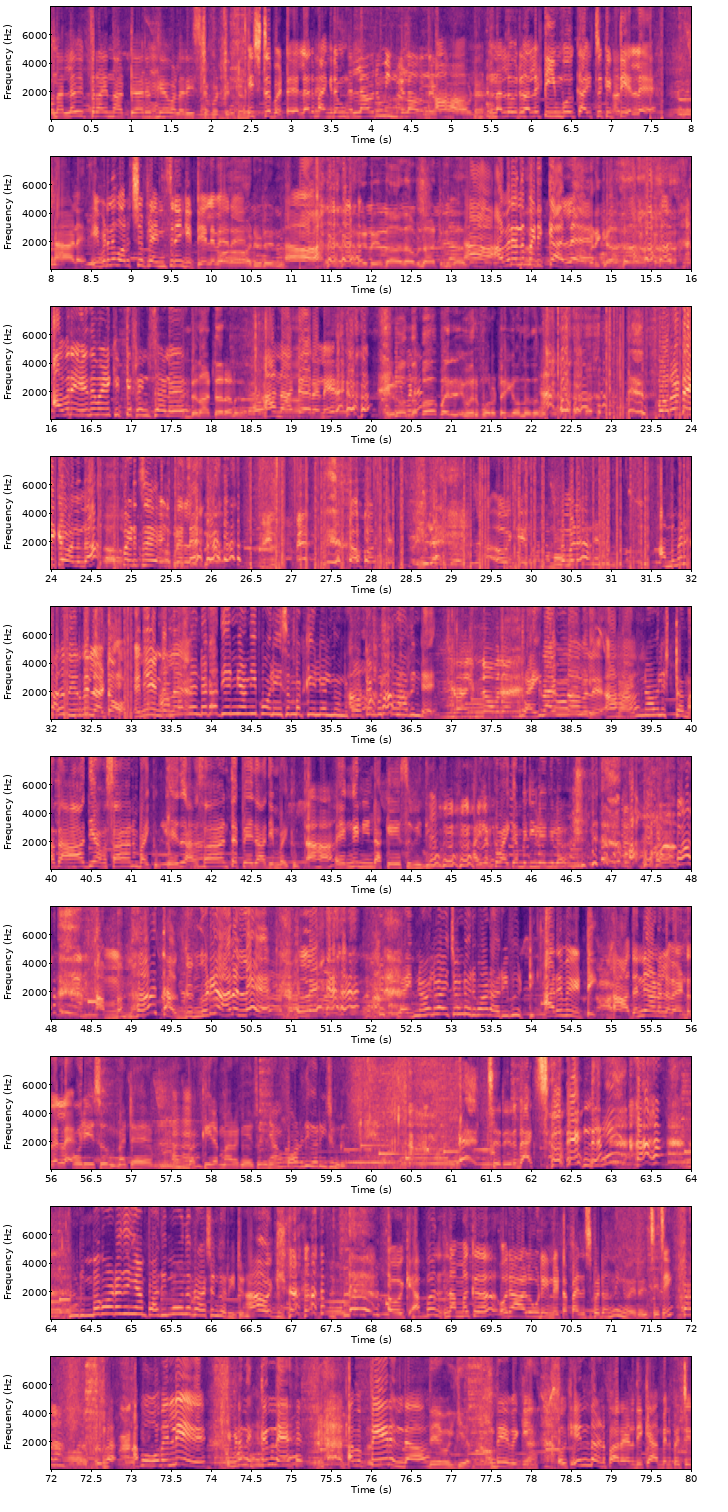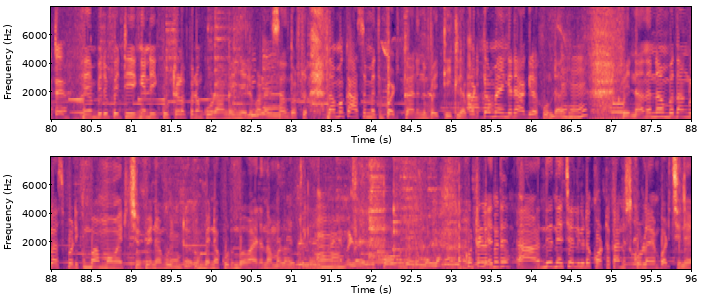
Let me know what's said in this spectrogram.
നല്ല അഭിപ്രായം നാട്ടുകാരൊക്കെ വളരെ ഇഷ്ടപ്പെട്ടിട്ടുണ്ട്. ഇഷ്ടപ്പെട്ട്. എല്ലാരും ഭയങ്കര എല്ലാവരും ആഹാ. നല്ല ഒരു നല്ല ടീം വർക്ക് ആയിട്ട് കിട്ടിയല്ലേ? ആണ്. ഇവിടുന്ന് കുറച്ച് ഫ്രണ്ട്സിനെയും കിട്ടിയല്ലേ വേറെ? ആ. ആ അവരൊന്ന് പിടിക്കാം. അല്ലേ അവർ ഏത് വഴി കിട്ടിയ ഫ്രണ്ട്സ് ആണ്? നാട്ടുകാരാണ്. ആ നാട്ടുകാരാണ്. ഇവിടെ വന്നപ്പോ ഇവർ പൊറോട്ട കഴിക്കാൻ വന്ന സമയത്ത് പൊറോട്ട കഴിക്കാൻ വന്നതാ പിടിച്ച് എടുത്തല്ലേ? ഓക്കെ നമ്മൾ അമ്മമ്മയുടെ കഥ തീർന്നില്ല കേട്ടോ. ഇനിയുണ്ടല്ലേ എന്റെ കഥ തന്നെയാണ് ഈ പോലീസും വക്കീലും കോട്ടയം കുട്ടനാഥിന്റെ ക്രൈം നോവലാണ് ക്രൈം നോവൽ ഇഷ്ടമാണ് അത് ആദ്യം അവസാനം വായിക്കും. ഏത് അവസാനത്തെ പേജ് ആദ്യം വായിക്കും. എങ്ങനെയുണ്ട് ആ കേസ് വിധി? അതിലൊക്കെ വായിക്കാൻ പറ്റിയില്ലെങ്കിലോ? അമ്മമ്മ തഗ്ഗും കൂടി ആണല്ലേ? അല്ലേ? ക്രൈം നോവൽ വായിച്ചുകൊണ്ട് ഒരുപാട് അറിവ് കിട്ടി. അറിവ് കിട്ടി. ആ അതന്നെയാണല്ലോ വേണ്ടത് അല്ലേ? പോലീസും മറ്റേ വക്കീലന്മാരെ കേസും ഞാൻ കോടതി കയറിയിട്ടുണ്ട്. ചെറിയൊരു ബാക്ക് സ്റ്റോറി ഉണ്ട്. കുടുംബ കോടതി ഞാൻ പതിമൂന്ന് പ്രാവശ്യം കയറിയിട്ടുണ്ട്. ആ ഓക്കെ അപ്പൊ നമുക്ക് ഒരാൾ കൂടി ഉണ്ട് കേട്ടോ പരിചയപ്പെട്ട് ഒന്ന് ഇങ്ങ് വരൂ ചേച്ചി. അപ്പൊ ഓവല്ലേ? ഇവിടെ നിക്കുന്നേ. അപ്പൊ പേരെന്താ? ദേവകിയ ദേവകി. ഓക്കെ എന്താണ് പറയണത് ഈ ക്യാമ്പിനെ പറ്റിട്ട് ക്യാമ്പിനെ പറ്റി ഇങ്ങനെ ഈ കുട്ടികളൊപ്പം കൂടാൻ കഴിഞ്ഞാൽ വളരെ സന്തോഷം. നമുക്ക് ആ സമയത്ത് പഠിക്കാനൊന്നും പറ്റിയിട്ടില്ല. പഠിക്കാൻ ഭയങ്കര ആഗ്രഹം ഉണ്ടായിരുന്നു. പിന്നെ തന്നെ ഒമ്പതാം ക്ലാസ് പഠിക്കുമ്പോൾ അമ്മ മരിച്ചു. പിന്നെ വീട്ട് പിന്നെ കുടുംബമായിരുന്നു നമ്മളെ വീട്ടിൽ. എന്ത് ആ എന്തെന്ന് വെച്ചാൽ ഇവിടെ കൊട്ടക്കാന സ്കൂളിൽ ഞാൻ പഠിച്ചിന്.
